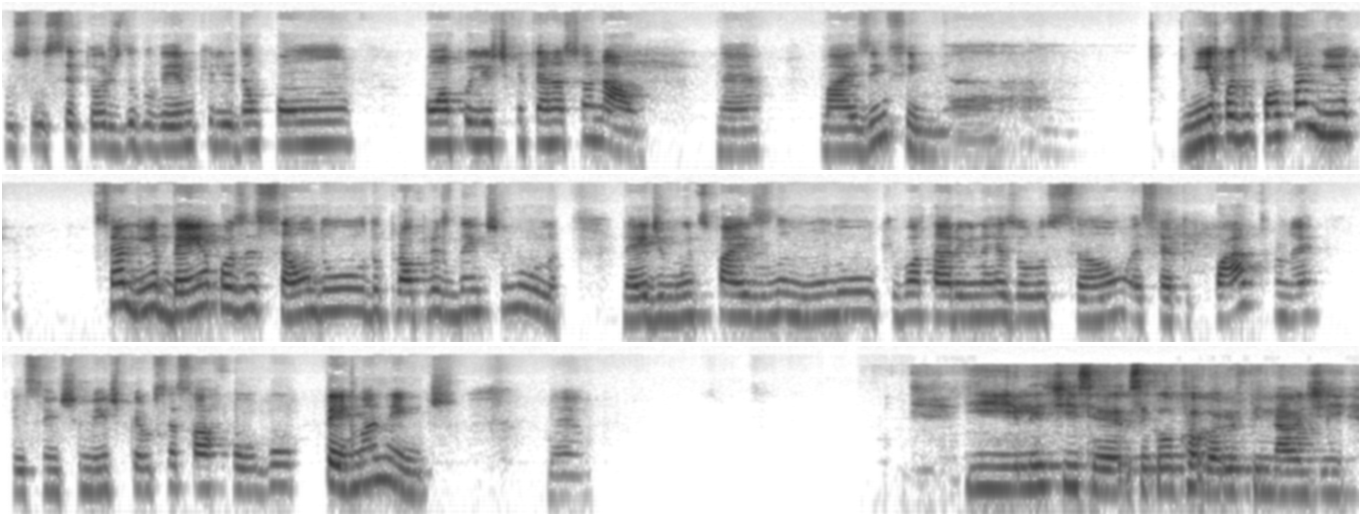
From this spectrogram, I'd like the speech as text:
os, os setores do governo que lidam com, com a política internacional, né, mas, enfim, a minha posição se alinha se alinha bem à posição do, do próprio presidente Lula, né, de muitos países no mundo que votaram na resolução, exceto quatro, né, recentemente, pelo cessar-fogo permanente. Né. E Letícia, você colocou agora o final de,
